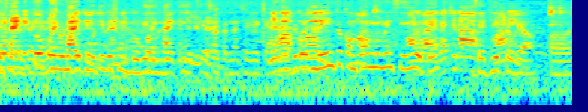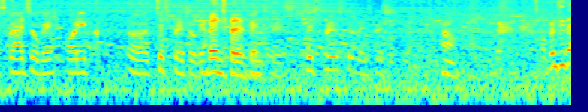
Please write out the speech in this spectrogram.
को कैसा करता है, क्या नहीं, थोड़ी 92.5 बहुत मोटिवेशन होगी 92.5 लेंगे kg कि कैसा करना चाहिए क्या नेहा बिकॉज़ मेन तो कंपाउंड मूवमेंट्स यही होते हैं। डेडलिफ्ट हो गया स्क्वाट्स हो गए और एक चेस्ट प्रेस हो गया। Bench press bench press chest press तो बेंच प्रेस ही हाँ। अपन सीधा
